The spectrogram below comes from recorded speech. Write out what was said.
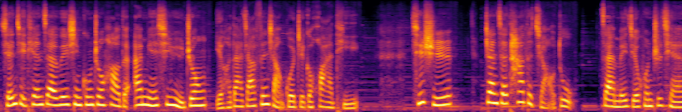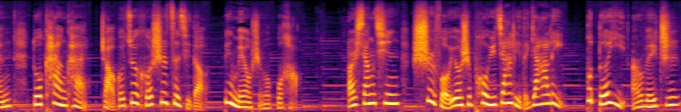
前几天在微信公众号的安眠心语中，也和大家分享过这个话题。其实站在他的角度，在没结婚之前多看看，找个最合适自己的，并没有什么不好。而相亲是否又是迫于家里的压力，不得已而为之，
